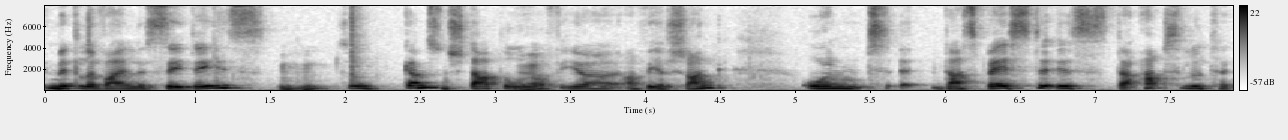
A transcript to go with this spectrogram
mittlerweile CDs, mhm. so einen ganzen Stapel ja. auf, ihr, auf ihr Schrank. Und das Beste ist, der absolute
